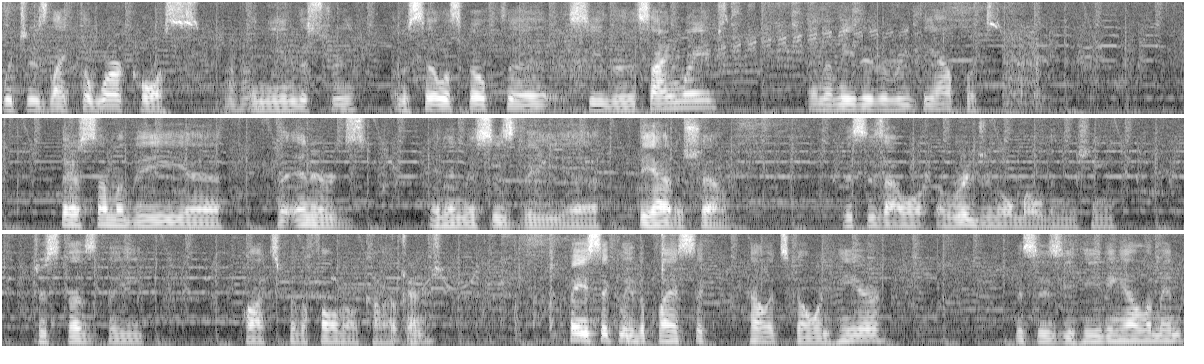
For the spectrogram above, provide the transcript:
which is like the workhorse in the industry. An oscilloscope to see the sine waves, and a meter to read the outputs. There's some of the, uh, the innards, and then this is the, uh, the outer shell. This is our original molding machine. Just does the parts for the phono cartridge. Basically, the plastic pellets go in here. This is your heating element.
